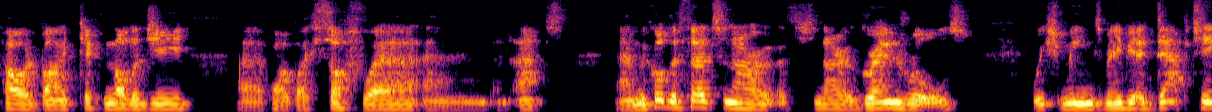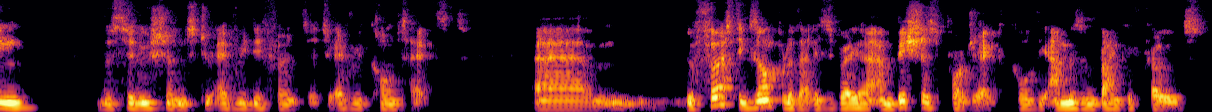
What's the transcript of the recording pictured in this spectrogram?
powered by technology, uh, powered by software and, and, apps. And we call the third scenario scenario ground rules, which means maybe adapting the solutions to every different to every context. Um, the first example of that is a very ambitious project called the Amazon Bank of Codes.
